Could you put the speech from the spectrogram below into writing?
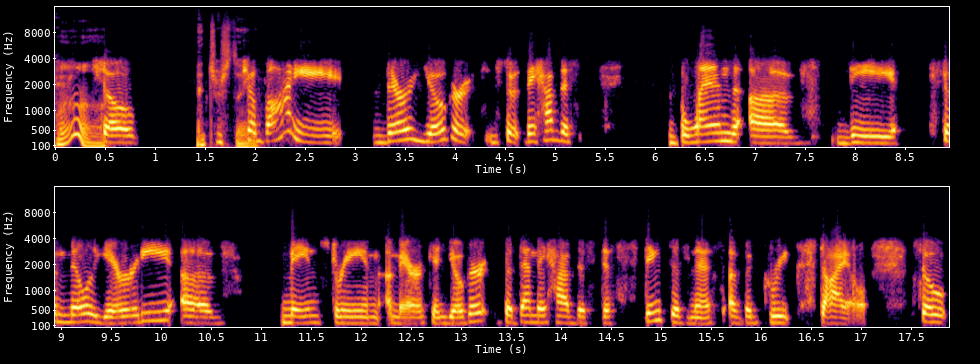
Oh, So interesting. Chobani, their yogurt, so they have this blend of the familiarity of mainstream American yogurt, but then they have this distinctiveness of the Greek style. So,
